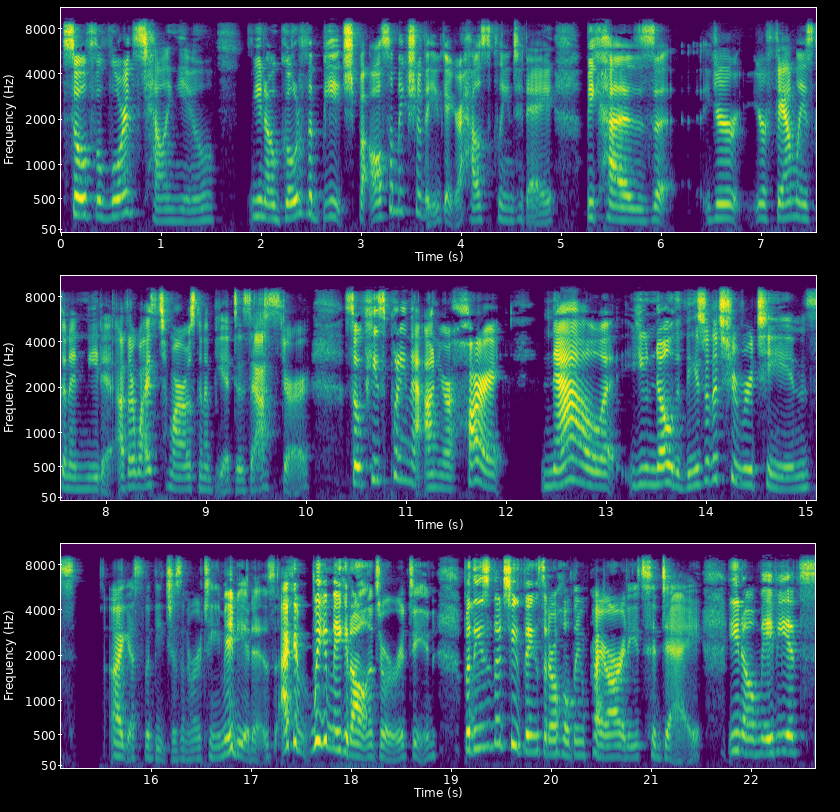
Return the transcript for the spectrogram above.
So if the Lord's telling you, you know, go to the beach, but also make sure that you get your house clean today because your your family is going to need it. Otherwise, tomorrow is going to be a disaster. So if he's putting that on your heart, now you know that these are the two routines. I guess the beach isn't a routine. Maybe it is. I can we can make it all into a routine. But these are the two things that are holding priority today. You know, maybe it's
